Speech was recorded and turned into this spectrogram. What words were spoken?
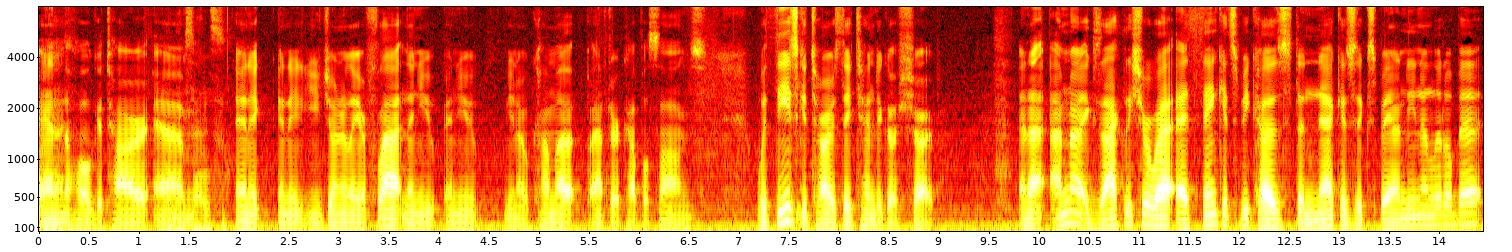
Okay. and the whole guitar. Um, makes sense. And it and it, you generally are flat, and then you and you you know come up after a couple songs. With these guitars, they tend to go sharp. And I, I'm not exactly sure why. I think it's because the neck is expanding a little bit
